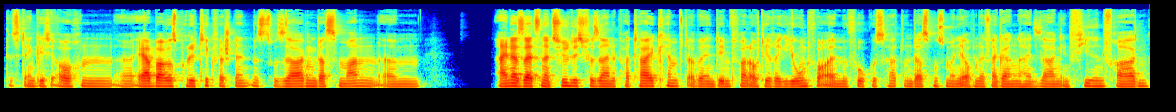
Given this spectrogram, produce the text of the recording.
Das denke ich, auch ein äh, ehrbares Politikverständnis zu sagen, dass man ähm, einerseits natürlich für seine Partei kämpft, aber in dem Fall auch die Region vor allem im Fokus hat. Und das muss man ja auch in der Vergangenheit sagen. In vielen Fragen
